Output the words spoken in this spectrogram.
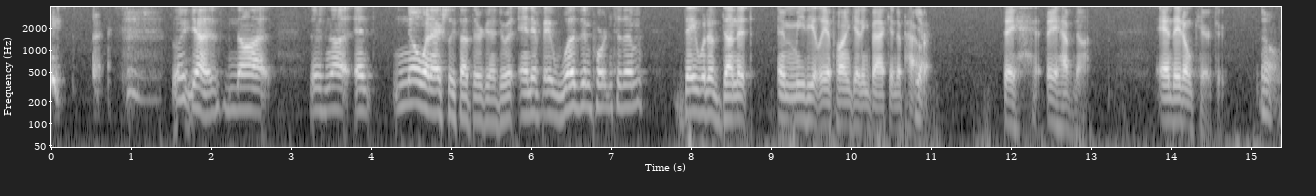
like- like yeah, it's not. There's not, and no one actually thought they were going to do it. And if it was important to them, they would have done it immediately upon getting back into power. Yeah. They they have not, and they don't care to, no,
